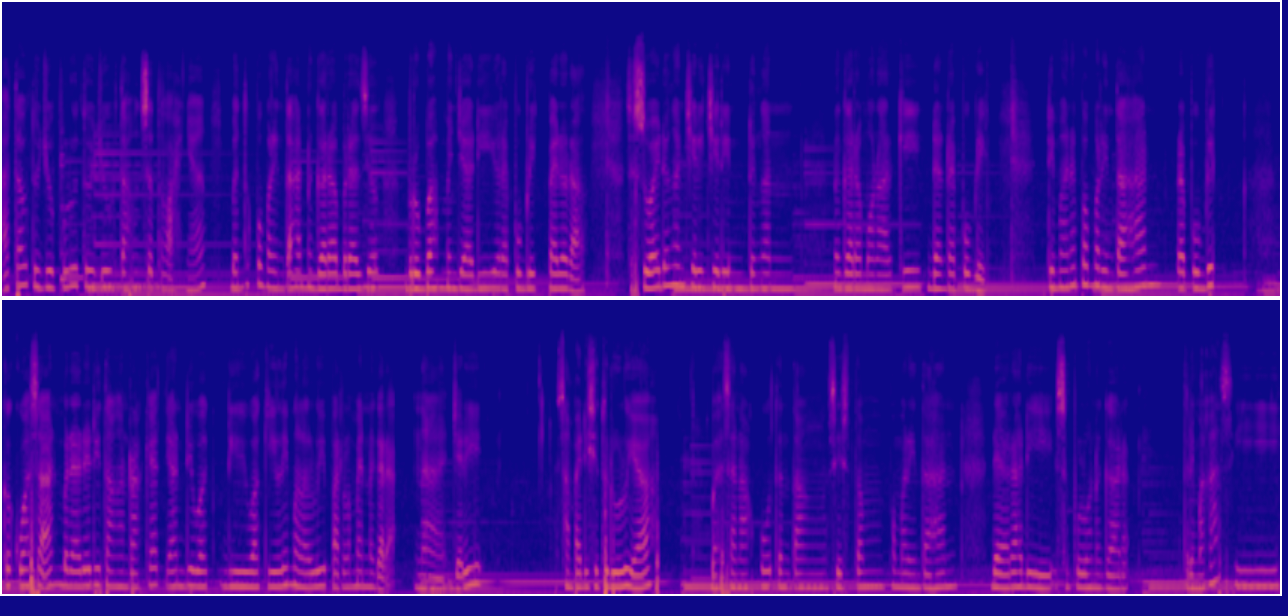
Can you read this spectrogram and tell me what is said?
atau 77 tahun setelahnya, bentuk pemerintahan negara Brazil berubah menjadi republik federal, sesuai dengan ciri-ciri dengan negara monarki dan republik, di mana pemerintahan republik kekuasaan berada di tangan rakyat yang diwakili melalui parlemen negara. Nah, jadi sampai di situ dulu ya bahasan aku tentang sistem pemerintahan daerah di 10 negara. Terima kasih.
